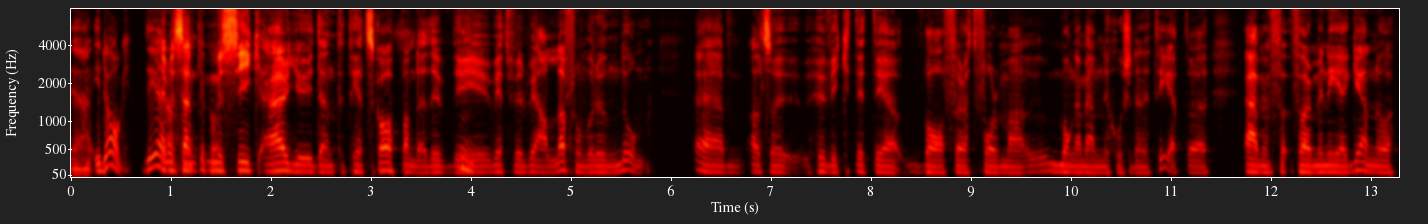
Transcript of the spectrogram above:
uh, idag. Det är ja, men sen, musik är ju identitetsskapande, det, det mm. vet väl vi alla från vår ungdom. Ehm, alltså hur viktigt det var för att forma många människors identitet. Och även för, för min egen. Och,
